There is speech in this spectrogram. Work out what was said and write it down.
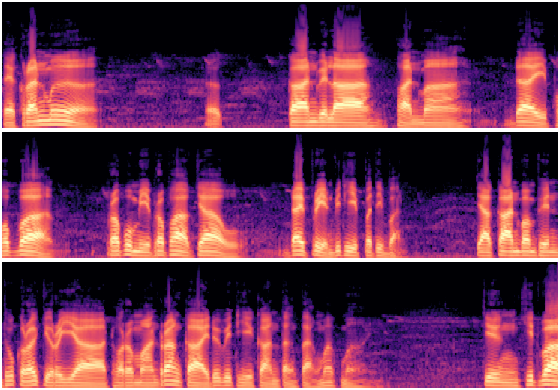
แต่ครั้นเมื่อการเวลาผ่านมาได้พบว่าพระผู้มีพระภาคเจ้าได้เปลี่ยนวิธีปฏิบัติ จากการบำเพ็ญทุกขกิริยาทรมานร่างกายด้วยวิธีการต่างๆ มากมาย จึงคิดว่า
